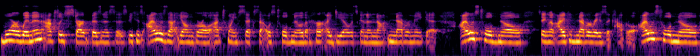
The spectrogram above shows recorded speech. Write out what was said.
more women actually start businesses because I was that young girl at 26 that was told no that her idea was going to not never make it. I was told no saying that I could never raise the capital. I was told no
